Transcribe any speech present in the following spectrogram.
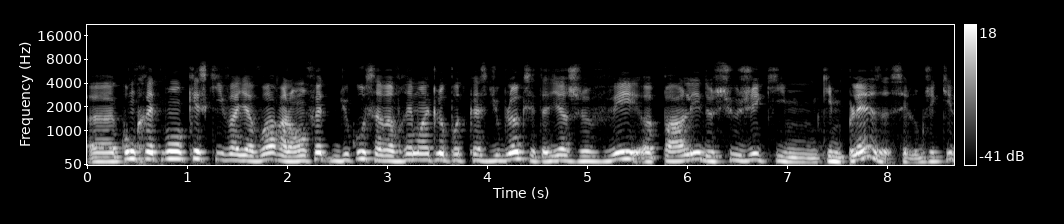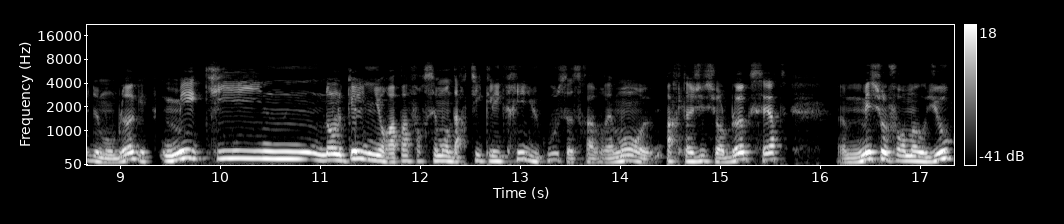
Euh, concrètement, qu'est-ce qu'il va y avoir? Alors en fait, du coup, ça va vraiment être le podcast du blog, c'est-à-dire je vais euh, parler de sujets qui, me plaisent, c'est l'objectif de mon blog, mais qui dans lequel il n'y aura pas forcément d'articles écrits. Du coup, ça sera vraiment partagé sur le blog, certes, mais sur le format audio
